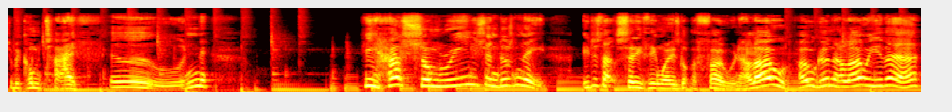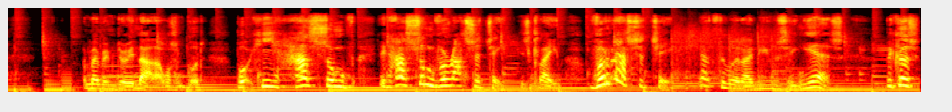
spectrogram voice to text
to become Typhoon, he has some reason, doesn't he? He does that silly thing where he's got the phone. Hello, Hogan, hello, are you there? I remember him doing that, that wasn't good. But he has some, it has some veracity, his claim veracity. That's the word I'm using, yes. Because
